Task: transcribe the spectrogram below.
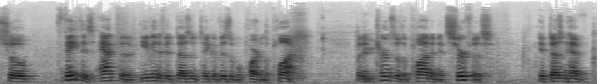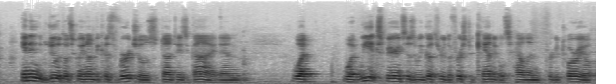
So faith is active even if it doesn't take a visible part in the plot. But in terms of the plot and its surface, it doesn't have anything to do with what's going on because Virgil's Dante's guide. And what, what we experience as we go through the first two canticles, Hell and Purgatorio,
